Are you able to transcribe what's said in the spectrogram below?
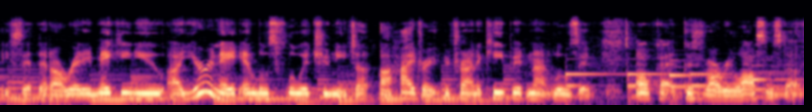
They said that already, making you uh, urinate and lose fluids. You need to uh, hydrate. You're trying to keep it, not lose it. Okay, because you've already lost some stuff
